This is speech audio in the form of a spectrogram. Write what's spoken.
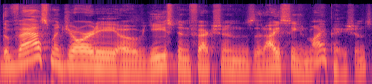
the vast majority of yeast infections that I see in my patients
